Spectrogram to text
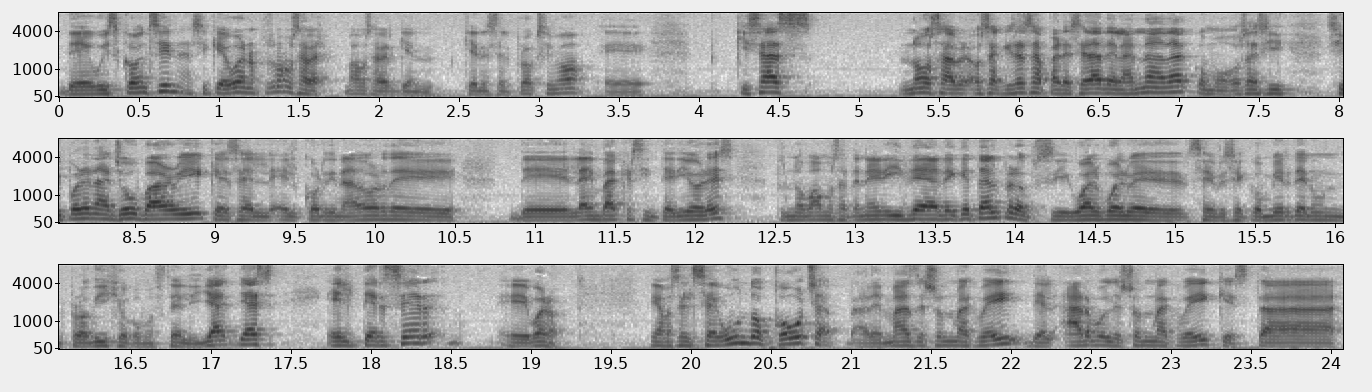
de, Wisconsin. Así que bueno, pues vamos a ver, vamos a ver quién, quién es el próximo. Eh, quizás no sabe, o sea, quizás aparecerá de la nada, como, o sea, si, si ponen a Joe Barry, que es el, el coordinador de, de, linebackers interiores, pues no vamos a tener idea de qué tal, pero pues igual vuelve, se, se convierte en un prodigio como Stelly. Ya, ya es el tercer, eh, bueno, digamos, el segundo coach, además de Sean McVay, del árbol de Sean McVay, que está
